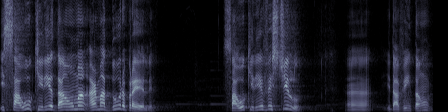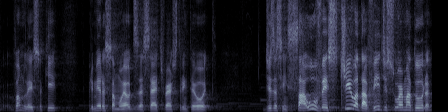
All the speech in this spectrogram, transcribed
E Saul queria dar uma armadura para ele. Saul queria vesti-lo. Uh, e Davi, então, vamos ler isso aqui. 1 Samuel 17, verso 38. Diz assim: Saul vestiu a Davi de sua armadura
